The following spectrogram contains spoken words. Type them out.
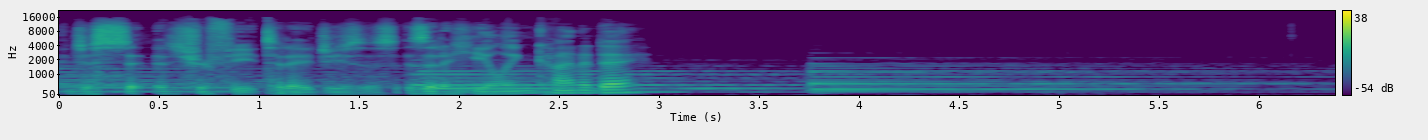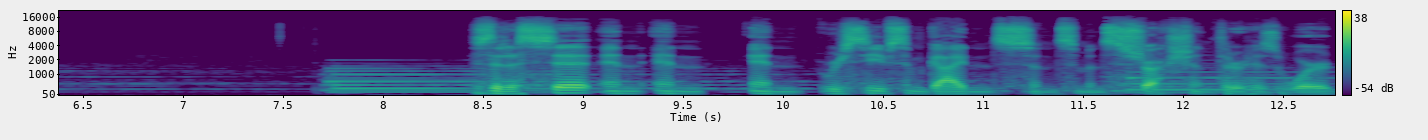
and just sit at your feet today, Jesus? Is it a healing kind of day? Is it a sit and, and, and receive some guidance and some instruction through His Word?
